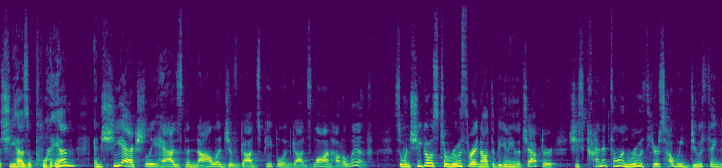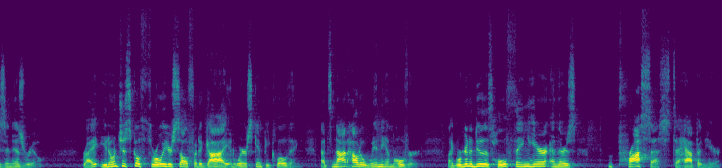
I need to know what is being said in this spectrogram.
She has a plan, and she actually has the knowledge of God's people and God's law and how to live. So when she goes to Ruth right now at the beginning of the chapter, she's kind of telling Ruth, here's how we do things in Israel, right? You don't just go throw yourself at a guy and wear skimpy clothing. That's not how to win him over. Like, we're going to do this whole thing here, and there's process to happen here.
